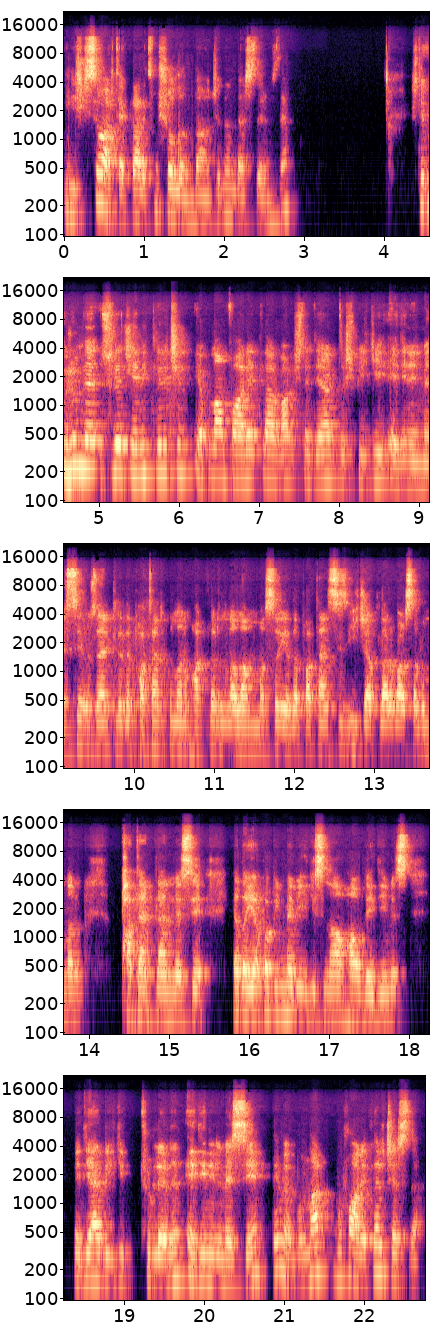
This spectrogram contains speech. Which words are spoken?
ilişkisi var. Tekrar etmiş olalım daha önceden derslerimizde. İşte ürün ve süreç yenilikleri için yapılan faaliyetler var. İşte diğer dış bilgi edinilmesi, özellikle de patent kullanım haklarının alınması ya da patentsiz icatlar varsa bunların patentlenmesi ya da yapabilme bilgisi know-how dediğimiz ve diğer bilgi türlerinin edinilmesi değil mi? Bunlar bu faaliyetler içerisinde.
